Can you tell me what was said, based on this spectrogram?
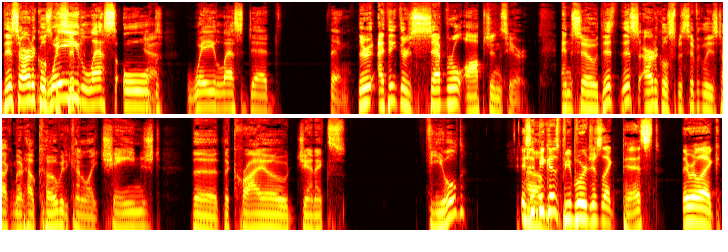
this article way specific- less old, Yeah. way less dead thing. there I think there's several options here. And so this this article specifically is talking about how COVID kind of like changed the the cryogenics field. Is it Um, because people were just like pissed? They were like,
